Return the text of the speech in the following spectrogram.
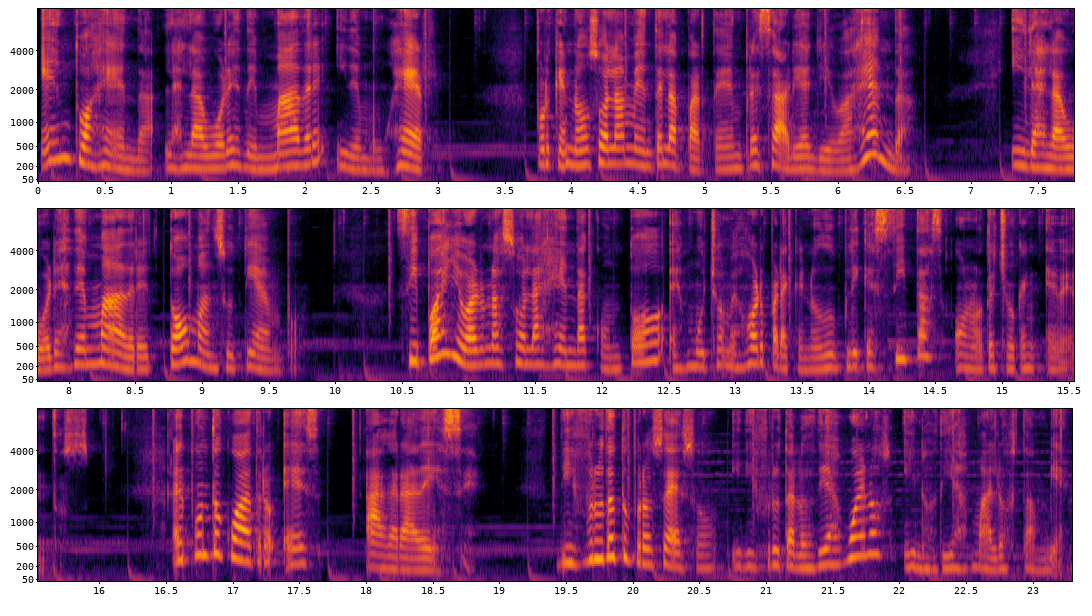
en tu agenda las labores de madre y de mujer porque no solamente la parte empresaria lleva agenda y las labores de madre toman su tiempo. Si puedes llevar una sola agenda con todo, es mucho mejor para que no dupliques citas o no te choquen eventos. El punto 4 es agradece. Disfruta tu proceso y disfruta los días buenos y los días malos también.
